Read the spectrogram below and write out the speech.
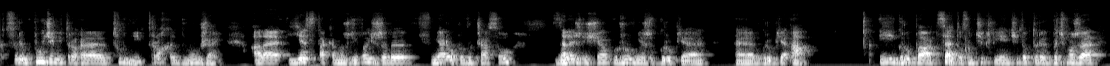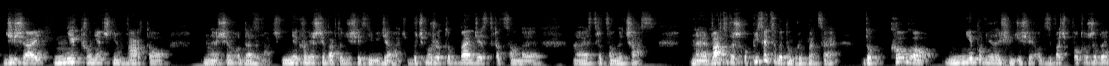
którym pójdzie mi trochę trudniej, trochę dłużej, ale jest taka możliwość, żeby w miarę upływu czasu znaleźli się również w grupie, w grupie A. I grupa C to są ci klienci, do których być może dzisiaj niekoniecznie warto e, się odezwać, niekoniecznie warto dzisiaj z nimi działać. Być może to będzie stracony, e, stracony czas. E, warto też opisać sobie tą grupę C, do kogo nie powinienem się dzisiaj odzywać, po to, żeby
